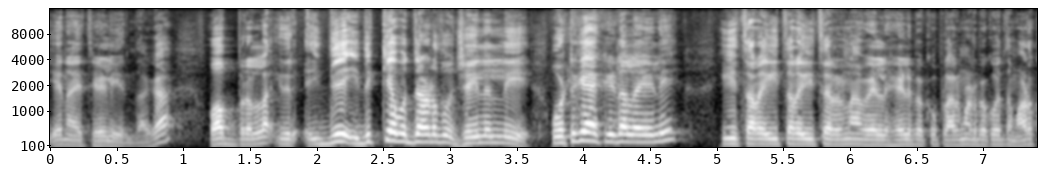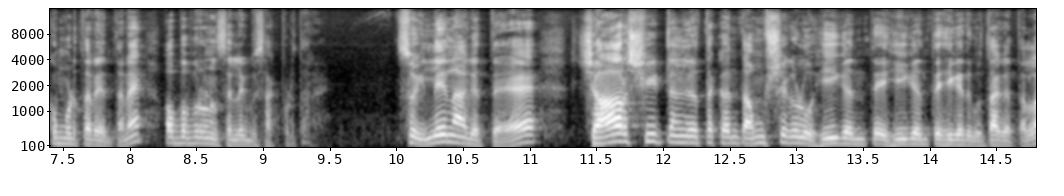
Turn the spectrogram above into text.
ಏನಾಯ್ತು ಹೇಳಿ ಅಂದಾಗ ಒಬ್ಬರೆಲ್ಲ ಇದ್- ಇದೇ ಇದಕ್ಕೆ ಒದ್ದಾಡೋದು ಜೈಲಲ್ಲಿ ಒಟ್ಟಿಗೆ ಯಾಕೆ ಇಡಲ್ಲ ಹೇಳಿ? ಈ ಥರ ಈ ಥರ ಈ ಥರ ನಾವು ಹೇಳಿ ಹೇಳಬೇಕು ಪ್ಲಾನ್ ಮಾಡಬೇಕು ಅಂತ ಮಾಡ್ಕೊಂಬಿಡ್ತಾರೆ ಅಂತಲೇ ಒಬ್ಬೊಬ್ಬರು ಒಂದು ಸೆಲೆಗೆ ಬಿಸಾಕ್ಬಿಡ್ತಾರೆ. ಸೊ ಇಲ್ಲೇನಾಗುತ್ತೆ? ಚಾರ್ಜ್ ಶೀಟ್ನಲ್ಲಿರ್ತಕ್ಕಂಥ ಅಂಶಗಳು ಹೀಗಂತೆ ಹೀಗಂತೆ ಹೀಗಂತೆ ಗೊತ್ತಾಗುತ್ತಲ್ಲ?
